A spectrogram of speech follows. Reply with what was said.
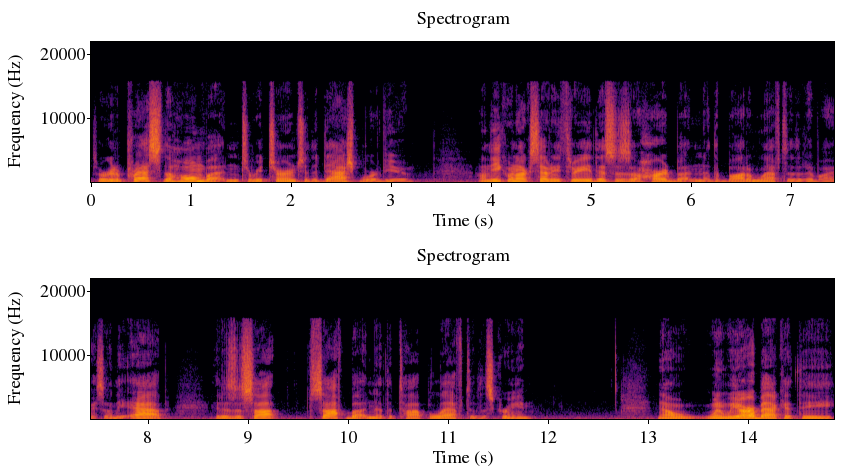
So we're going to press the Home button to return to the dashboard view. On the Equinox 73, this is a hard button at the bottom left of the device. On the app, it is a soft, soft button at the top left of the screen. Now, when we are back at the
